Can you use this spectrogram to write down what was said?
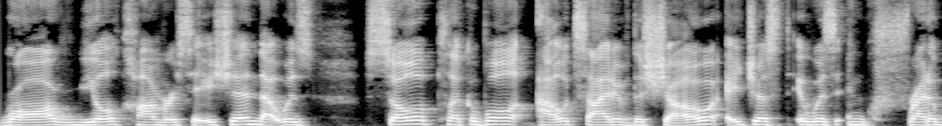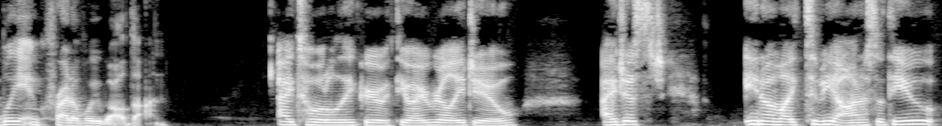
raw, real conversation that was so applicable outside of the show. It just, it was incredibly, incredibly well done. I totally agree with you. I really do. I just, you know, like to be honest with you,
